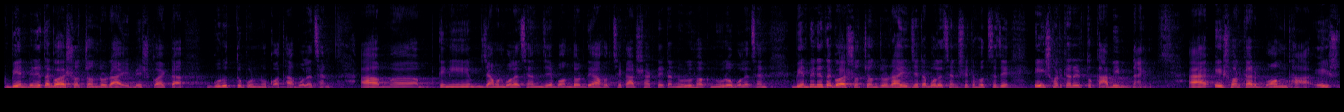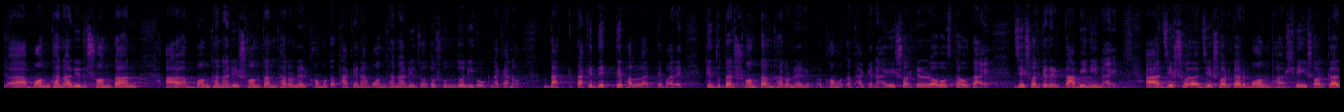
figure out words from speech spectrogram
বিএনপি নেতা গয়েশ্বরচন্দ্র রায় বেশ কয়েকটা গুরুত্বপূর্ণ কথা বলেছেন। তিনি যেমন বলেছেন যে বন্দর দেওয়া হচ্ছে কার স্বার্থে, এটা নুরুল হক নুরও বলেছেন। বিএনপি নেতা গয়েশ্বরচন্দ্র রায় যেটা বলেছেন সেটা হচ্ছে যে এই সরকারের তো কাবিন নাই। এই সরকার বন্ধা, এই বন্ধা নারীর সন্তান বন্ধা নারীর সন্তান ধারণের ক্ষমতা থাকে না, বন্ধা নারী যত সুন্দরী হোক না কেন তাকে দেখতে ভালো লাগতে পারে, কিন্তু তার সন্তান ধারণের ক্ষমতা থাকে না। এই সরকারের অবস্থাও তাই। যে সরকারের কাবিনই নাই যে যে সরকার বন্ধা, সেই সরকার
